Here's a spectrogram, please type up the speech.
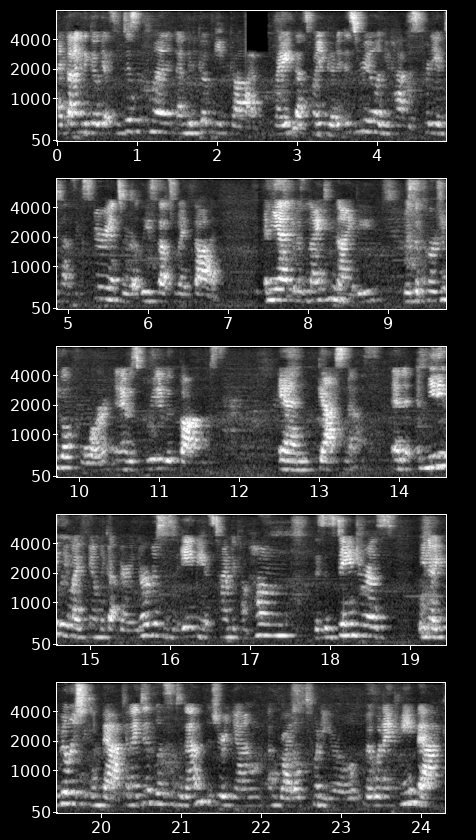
I thought I'm going to go get some discipline. I'm going to go meet God, right? That's why you go to Israel and you have this pretty intense experience, or at least that's what I thought. And yet it was 1990, it was the Persian Gulf War, and I was greeted with bombs and gas masks. And immediately my family got very nervous and said, Amy, it's time to come home. This is dangerous. You know, you really should come back. And I did listen to them as you're a young, unbridled 20 year old. But when I came back,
